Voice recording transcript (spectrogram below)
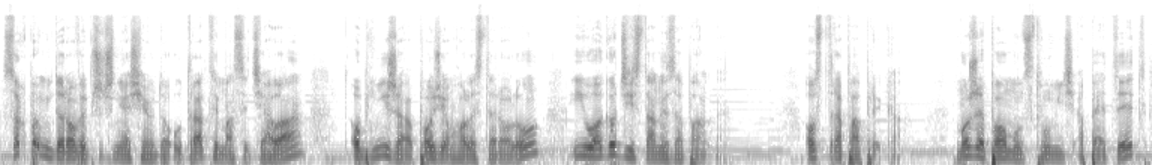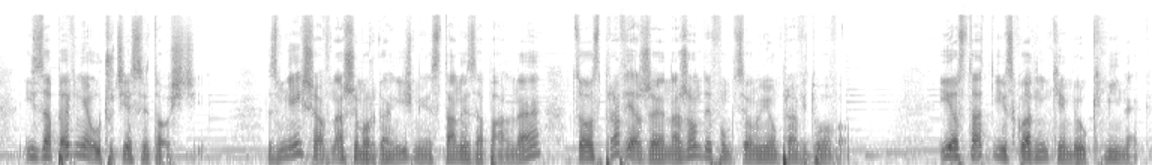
Sok pomidorowy przyczynia się do utraty masy ciała, obniża poziom cholesterolu i łagodzi stany zapalne. Ostra papryka. Może pomóc tłumić apetyt i zapewnia uczucie sytości. Zmniejsza w naszym organizmie stany zapalne, co sprawia, że narządy funkcjonują prawidłowo. I ostatnim składnikiem był kminek,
